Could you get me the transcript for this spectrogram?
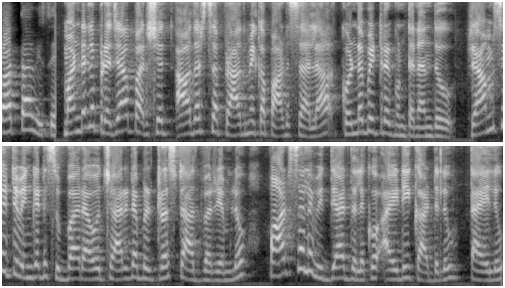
వార్తా విశేష మండల ప్రజా పరిషత్ ఆదర్శ ప్రాథమిక పాఠశాల కొండబిట్రగుంటనందు రామశెట్టి వెంకట సుబ్బారావు చారిటబుల్ ట్రస్ట్ ఆధ్వర్యంలో పాఠశాల విద్యార్థులకు ఐడి కార్డులు టైలు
